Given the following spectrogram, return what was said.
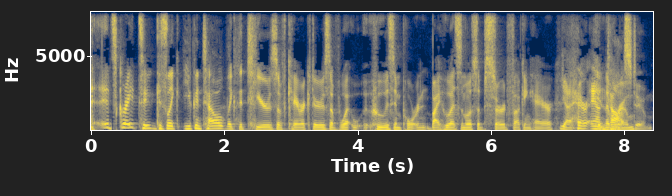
it's great too because like you can tell like the tiers of characters of what who is important by who has the most absurd fucking hair. Yeah, hair and the room.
